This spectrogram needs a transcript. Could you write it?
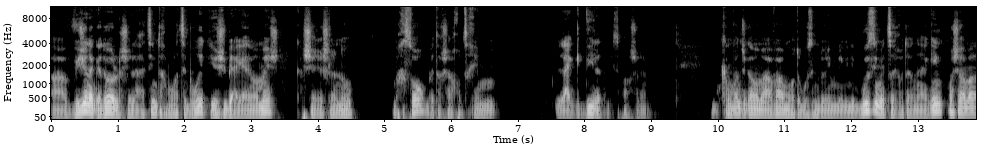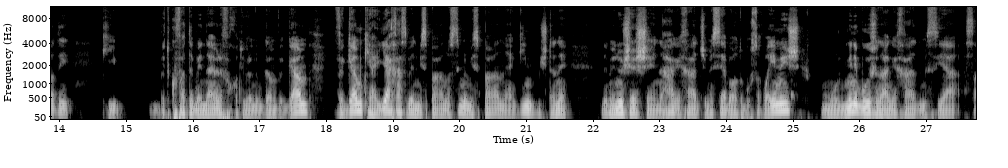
ה vision הגדול של להעצים תחבורה ציבורית יש בעיה לממש כאשר יש לנו מחסור, בטח שאנחנו צריכים להגדיל את המספר שלהם. כמובן שגם המעבר מאוטובוסים גדולים למיניבוסים יצריך יותר נהגים כמו שאמרתי, כי בתקופת הביניים לפחות יהיו לנו גם וגם, וגם כי היחס בין מספר הנוסעים למספר הנהגים משתנה. דמיינו שיש נהג אחד שמסיע באוטובוס 40 איש, מול מיניבוס שנהג אחד מסיע 10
